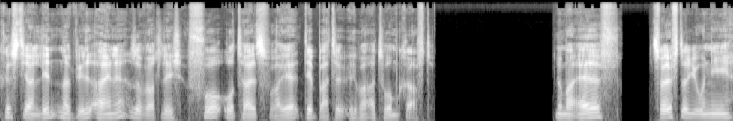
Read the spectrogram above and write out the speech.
Christian Lindner will eine, so wörtlich, vorurteilsfreie Debatte über Atomkraft. Nummer 11. 12. Juni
